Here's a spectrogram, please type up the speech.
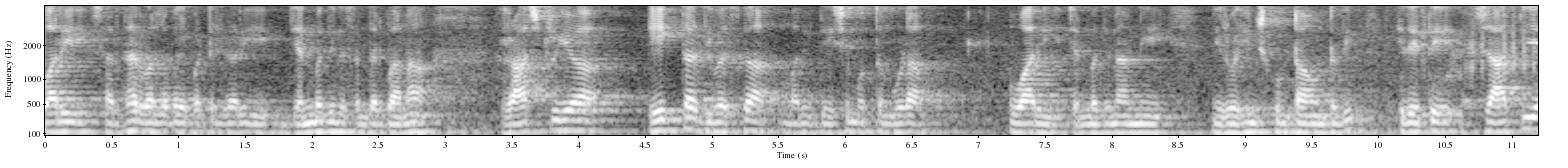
వారి సర్దార్ వల్లభాయ్ పటేల్ గారి జన్మదిన సందర్భాన రాష్ట్రీయ ఏక్తా దివస్గా మరి దేశం మొత్తం కూడా వారి జన్మదినాన్ని నిర్వహించుకుంటూ ఉంటుంది. ఇదైతే జాతీయ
